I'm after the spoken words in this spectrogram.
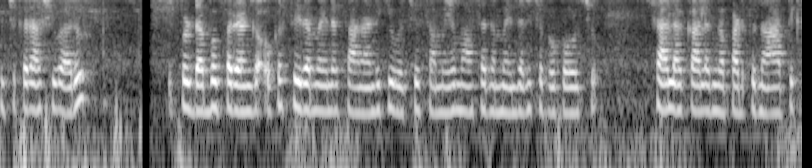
వృచిక రాశి వారు ఇప్పుడు డబ్బు పరంగా ఒక స్థిరమైన స్థానానికి వచ్చే సమయం ఆసన్నమైందని చెప్పుకోవచ్చు. చాలా కాలంగా పడుతున్న ఆర్థిక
